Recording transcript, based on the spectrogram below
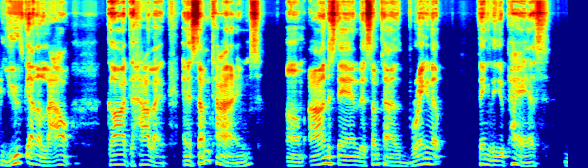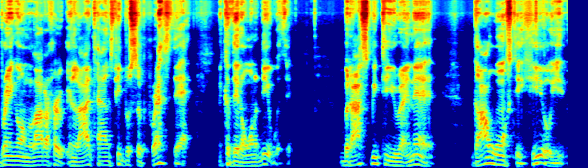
You've got to allow God to highlight. And sometimes um, I understand that sometimes bringing up things of your past bring on a lot of hurt. And a lot of times people suppress that because they don't want to deal with it. But I speak to you right now. God wants to heal you.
